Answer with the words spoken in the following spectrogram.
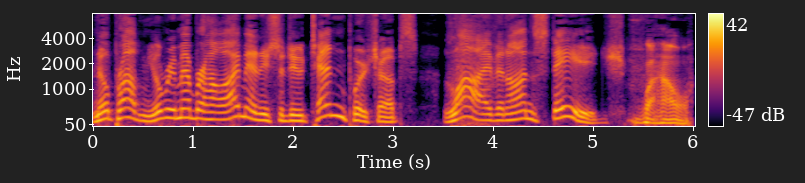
no problem. You'll remember how I managed to do 10 push ups live and on stage. Wow.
